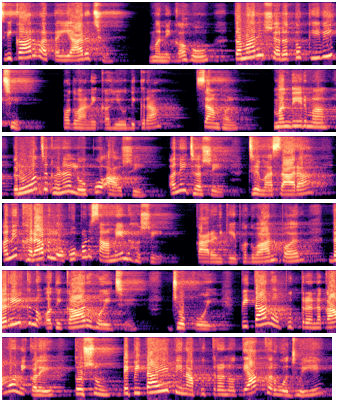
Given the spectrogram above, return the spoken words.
સ્વીકારવા તૈયાર છું. મને કહો, તમારી શરતો કેવી છે? ભગવાને કહ્યું, દીકરા, સાંભળ, મંદિરમાં રોજ ઘણા લોકો આવશે અને જશે, જેમાં સારા અને ખરાબ લોકો પણ સામેલ હશે. કારણ કે ભગવાન પર દરેકનો અધિકાર હોય છે. જો કોઈ પિતાનો પુત્ર નકામો નીકળે, તો શું તે પિતાએ તેના પુત્રનો ત્યાગ કરવો જોઈએ?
